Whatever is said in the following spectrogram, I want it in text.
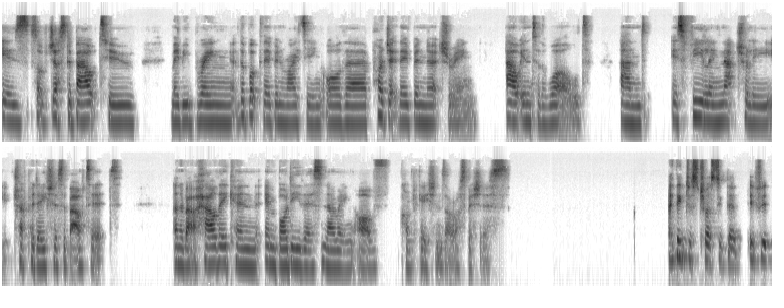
is sort of just about to maybe bring the book they've been writing or the project they've been nurturing out into the world and is feeling naturally trepidatious about it and about how they can embody this knowing of complications are auspicious. I think just trusting that if it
